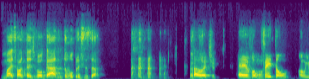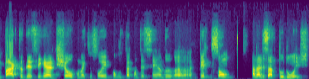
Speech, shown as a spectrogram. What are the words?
Mas falam que tem advogado, então vou precisar. tá ótimo. É, vamos ver então o impacto desse reality show, como é que foi, como está acontecendo, a repercussão, analisar tudo hoje.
